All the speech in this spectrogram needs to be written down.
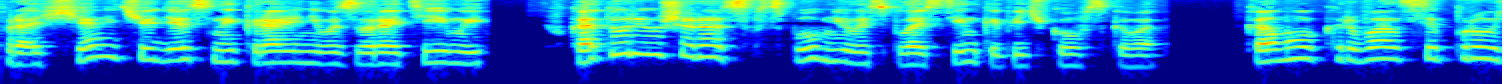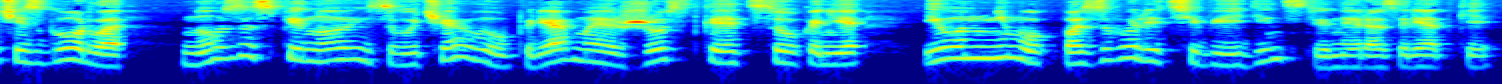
«Прощай, чудесный край невозвратимый, в который уж раз вспомнилась пластинка Печковского. Комок рвался прочь из горла, но за спиной звучало упрямое жесткое цоканье, и он не мог позволить себе единственной разрядки.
